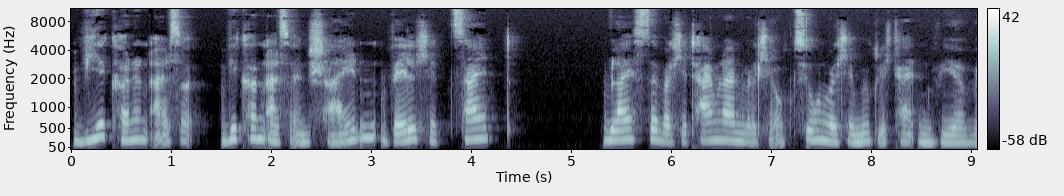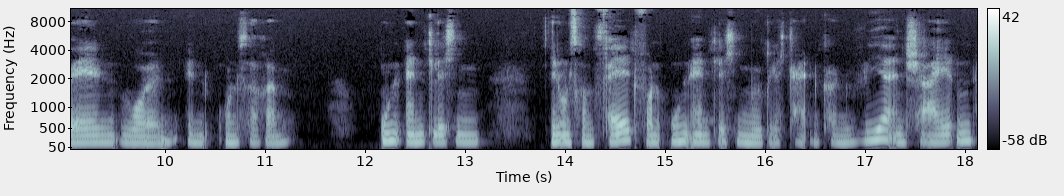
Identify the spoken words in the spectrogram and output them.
wir können also, wir können also entscheiden, welche Zeit Leiste, welche Timeline, welche Option, welche Möglichkeiten wir wählen wollen in unserem unendlichen, in unserem Feld von unendlichen Möglichkeiten können wir entscheiden,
